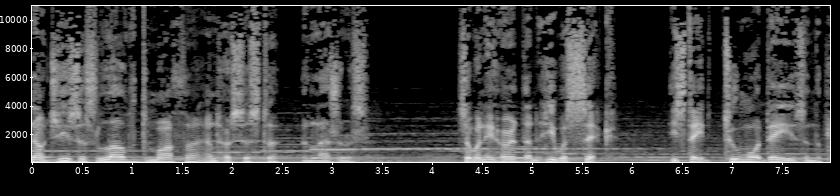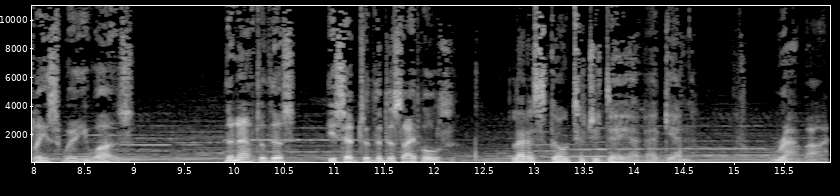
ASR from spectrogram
Now Jesus loved Martha and her sister and Lazarus. So when he heard that he was sick, he stayed two more days in the place where he was. Then after this, he said to the disciples, Let us go to Judea again. Rabbi,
